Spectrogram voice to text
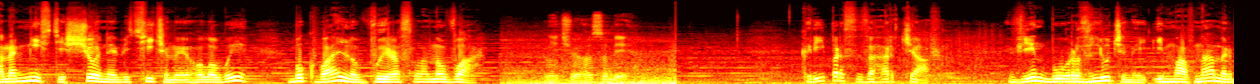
а на місці щойно відсіченої голови буквально виросла нова. Нічого собі. Кріперс загарчав. Він був розлючений і мав намір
